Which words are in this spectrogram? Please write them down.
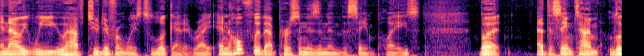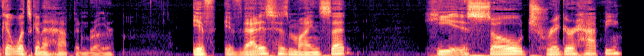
And now we you have two different ways to look at it, right? And hopefully that person isn't in the same place. But at the same time, look at what's going to happen, brother. If if that is his mindset, he is so trigger happy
